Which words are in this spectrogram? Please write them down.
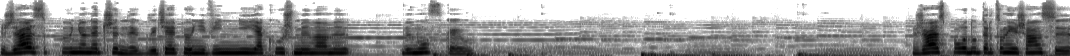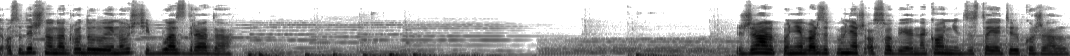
Żal za popełnione czyny, gdy cierpią niewinni, jak już my mamy wymówkę. Żal z powodu utraconej szansy. Ostateczną nagrodą lojalności była zdrada. Żal, ponieważ zapominasz o sobie. Na koniec zostaje tylko żal.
